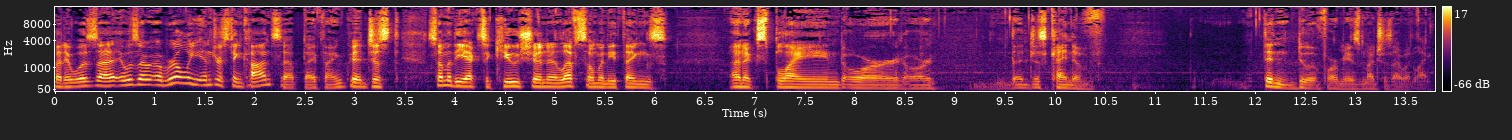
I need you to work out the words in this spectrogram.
but it was it was a, a, really interesting concept. I think it just some of the execution it left so many things unexplained or or just kind of didn't do it for me as much as I would like.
